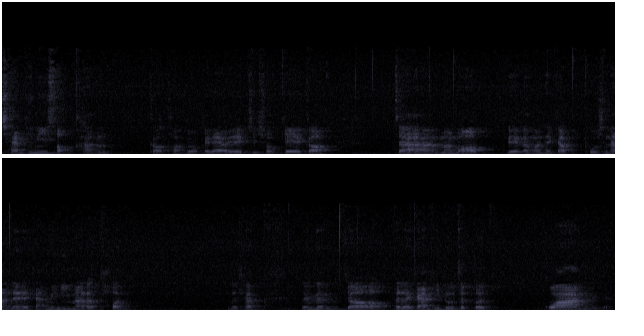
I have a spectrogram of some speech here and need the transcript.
แชมป์ที่นี่2ครั้ง ก็ถอนตัวไปแล้วเอเลียดคิปโชเก้ก็จะมามอบเหรียญรางวัลให้กับผู้ชนะในรายการมินิมาราธอนนะครับ ดังนั้นก็เป็นรายการที่ดูจะเปิดกว้างเลยแหละ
